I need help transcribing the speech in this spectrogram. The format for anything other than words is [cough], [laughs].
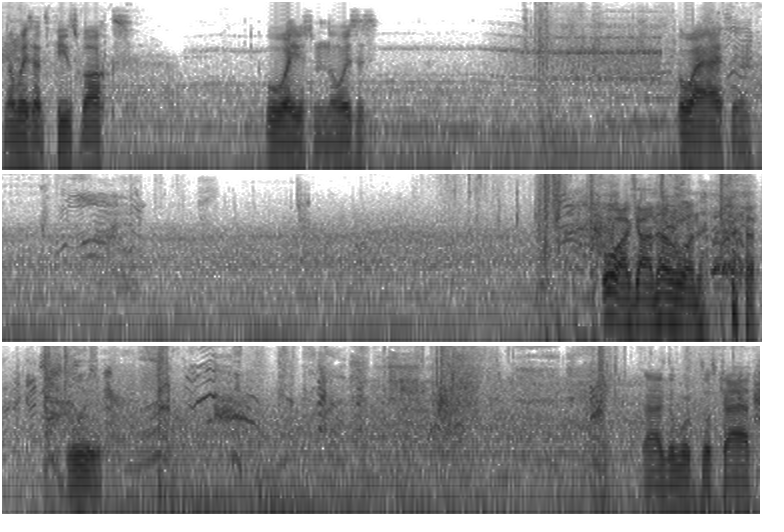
Nobody's at the fuse box. Oh, I hear some noises. Oh, I, I see him. Oh, I got another one. [laughs] Ooh. Ah, good work with those traps.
